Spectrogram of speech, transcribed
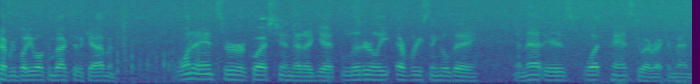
Everybody, welcome back to the cabin. I want to answer a question that I get literally every single day, and that is, what pants do I recommend?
